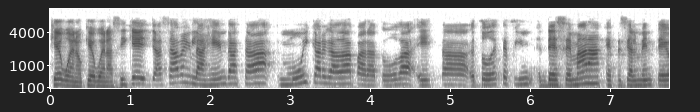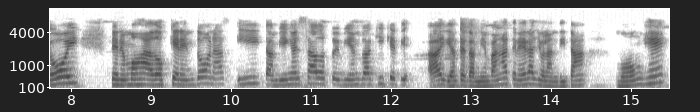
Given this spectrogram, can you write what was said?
Qué bueno, qué bueno. Así que ya saben, la agenda está muy cargada para toda esta, todo este fin de semana, especialmente hoy. Tenemos a dos querendonas y también el sábado estoy viendo aquí que, ay, antes también van a tener a Yolandita Monge.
